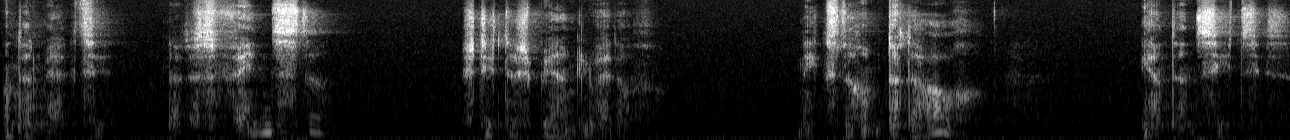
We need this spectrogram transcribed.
Und dann merkt sie, na das Fenster steht der Sperrangel weit auf. Nächster Raum, dort auch. Ja, und dann sieht sie es.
